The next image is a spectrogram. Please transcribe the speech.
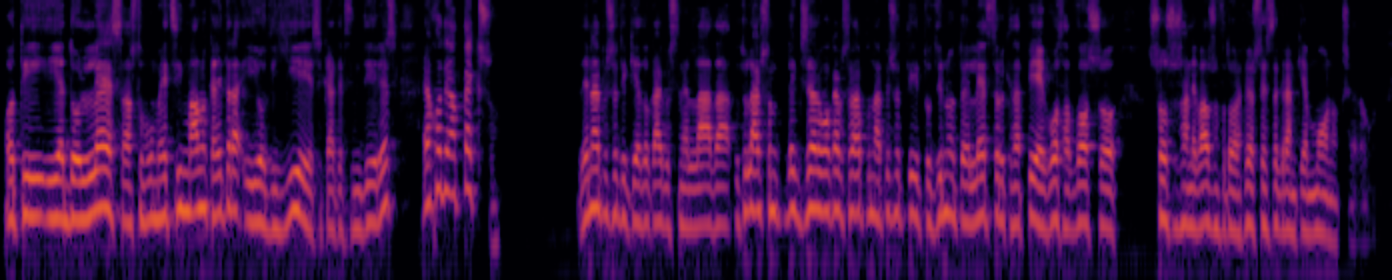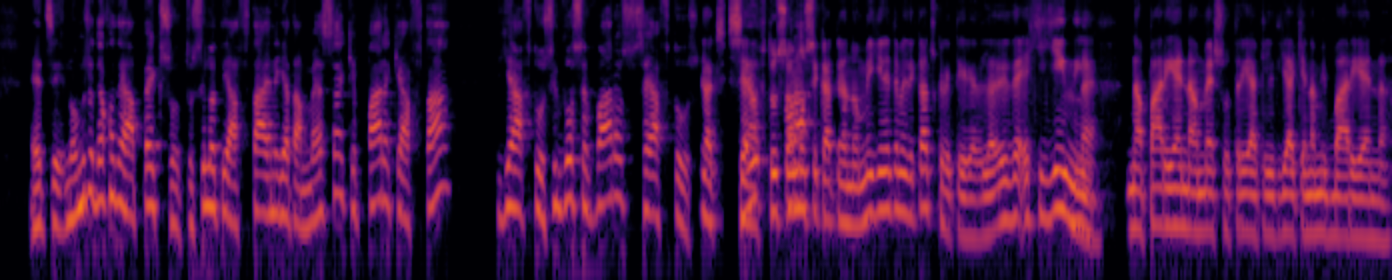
ότι οι εντολές, ας το πούμε έτσι, ή μάλλον καλύτερα οι οδηγίες, οι κατευθυντήρες, έρχονται απ' έξω. Δεν είναι να πεις ότι και εδώ κάποιος στην Ελλάδα, ή τουλάχιστον δεν ξέρω εγώ κάποιος στην Ελλάδα που να πεις ότι του δίνω το ελεύθερο και θα πει εγώ θα δώσω σε όσους ανεβάζουν φωτογραφία στο Instagram και μόνο, ξέρω εγώ. Έτσι. Νομίζω ότι έρχονται απ' έξω. Του στείλω ότι αυτά είναι για τα μέσα και πάρε και αυτά για αυτούς ή δώσε βάρος σε αυτούς. Εντάξει, σε Δηλαδή, αυτούς τώρα- όμως η κατανομή γίνεται με δικά τους κριτήρια. Δηλαδή δεν έχει γίνει Ναι. να πάρει ένα μέσο τρία κλειδιά και να μην πάρει ένα.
